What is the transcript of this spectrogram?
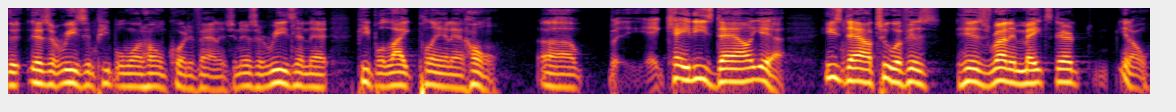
th- there's a reason people want home court advantage, and there's a reason that people like playing at home. Uh, but KD's down, yeah, he's down two of his his running mates. They're you know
